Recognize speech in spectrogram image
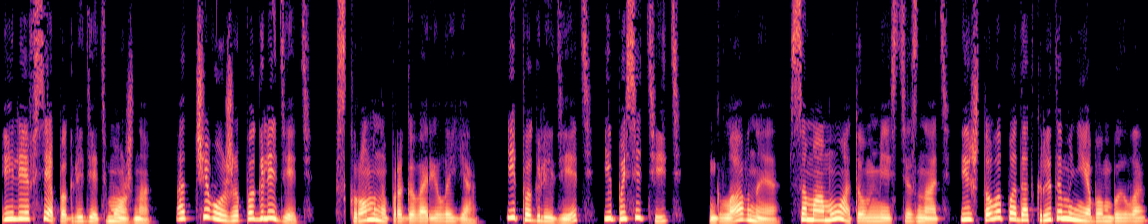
или все поглядеть можно? От чего же поглядеть? Скромно проговорила я. И поглядеть, и посетить. Главное, самому о том месте знать, и чтобы под открытым небом было.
